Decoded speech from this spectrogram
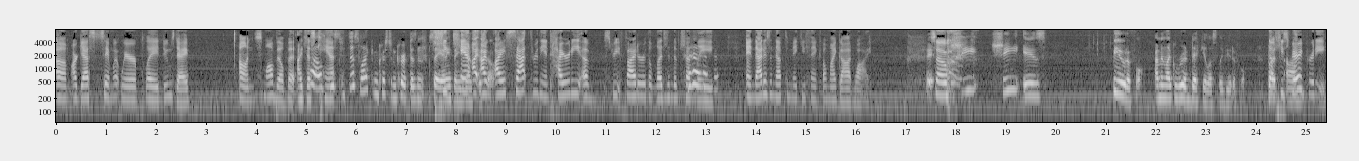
um, our guest Sam Witwer played Doomsday on Smallville, but I just well, can't. dis- disliking Kristen Kirk doesn't say anything can't- against I. I, I sat through the entirety of Street Fighter: The Legend of Chun Li, and that is enough to make you think, "Oh my God, why?" So she she is beautiful. I mean, like ridiculously beautiful. no, But she's um, very pretty.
